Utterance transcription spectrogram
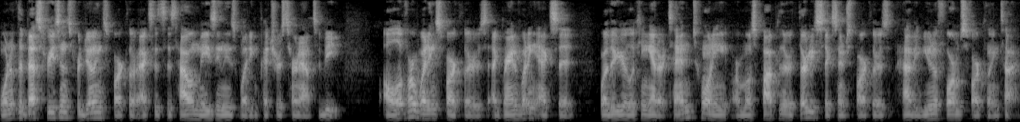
One of the best reasons for doing sparkler exits is how amazing these wedding pictures turn out to be. All of our wedding sparklers at Grand Wedding Exit, whether you're looking at our 10, 20, or most popular 36 inch sparklers, have a uniform sparkling time.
